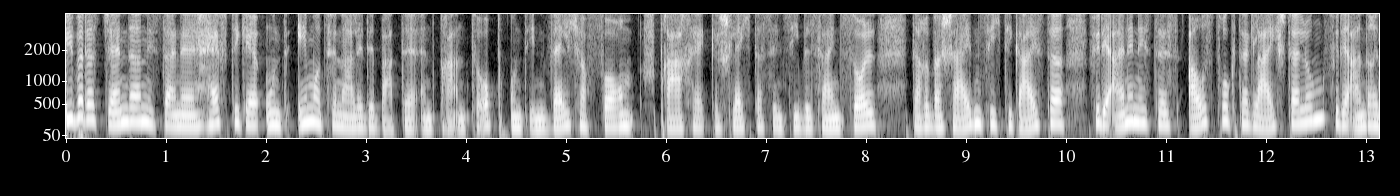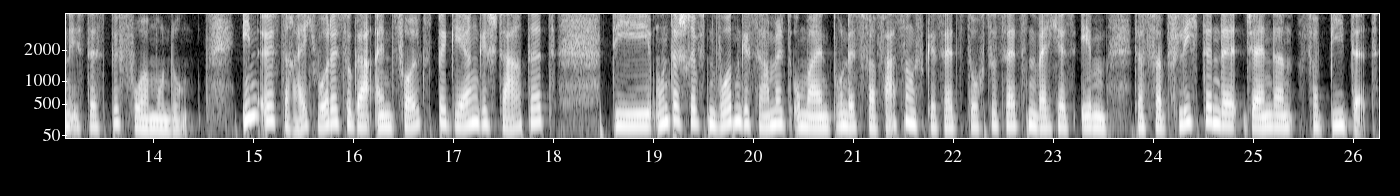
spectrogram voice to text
Über das Gendern ist eine heftige und emotionale Debatte entbrannt. Ob und in welcher Form Sprache geschlechtersensibel sein soll, darüber scheiden sich die Geister. Für die einen ist es Ausdruck der Gleichstellung, für die anderen ist es Bevormundung. In Österreich wurde sogar ein Volksbegehren gestartet. Die Unterschriften wurden gesammelt, um ein Bundesverfassungsgesetz durchzusetzen, welches eben das verpflichtende Gendern verbietet.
